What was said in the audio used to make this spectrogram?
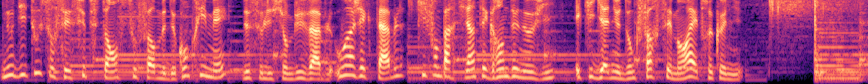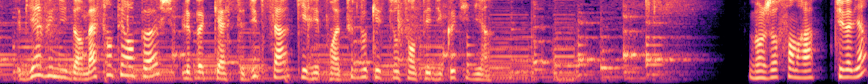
nous dit tout sur ces substances sous forme de comprimés, de solutions buvables ou injectables qui font partie intégrante de nos vies et qui gagnent donc forcément à être connues. Bienvenue dans Ma santé en poche, le podcast d'UPSA qui répond à toutes vos questions santé du quotidien. Bonjour Sandra, tu vas bien?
